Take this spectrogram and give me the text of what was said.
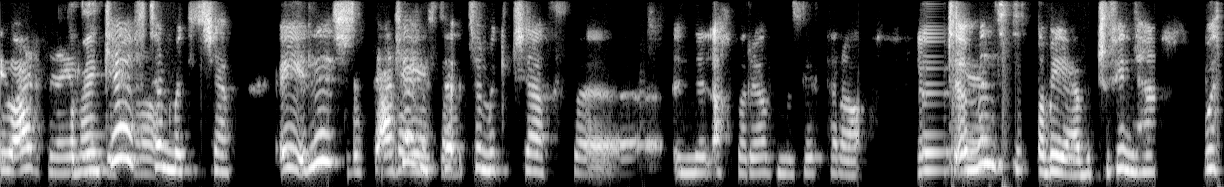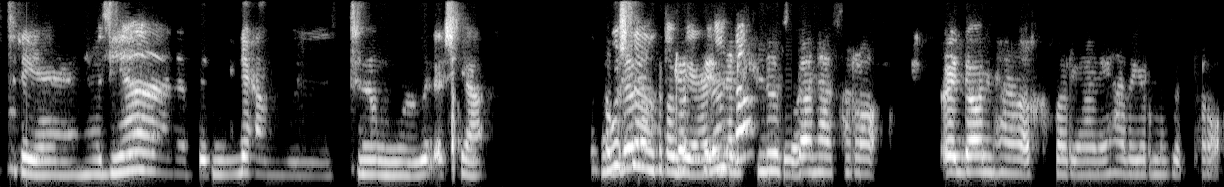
أيوة عارفة إنه طبعا كيف. تم اكتشاف؟ أي ليش؟ كيف أساس؟ تم اكتشاف آه، إن الأخضر يرمز للثراء لو تأملت الطبيعة بتشوفينها مثرية يعني مليانة بالنعم والتنوع والأشياء. طب وش لون إن لونها؟ الفلوس لونها ثراء لونها أخضر يعني هذا يرمز للثراء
